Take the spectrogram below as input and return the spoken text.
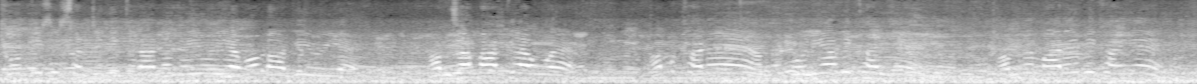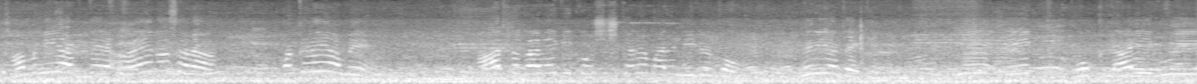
چھوٹی سی سرجری کرانے گئی ہوئی ہے، وہ بھاگی ہوئی ہے۔ حمزہ بھاگ گیا ہوا ہے۔ ہم کھڑے ہیں، ہم نے گولیاں بھی کھائی ہیں، ہم نے مارے بھی کھائی ہیں۔ ہم نہیں ہٹتے، آئے نا ذرا، پکڑے ہمیں۔ ہاتھ لگانے کی کوشش کریں ہمارے لیڈر کو۔ پھر یہ دیکھیں، یہ ایک اوکھلائی ہوئی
